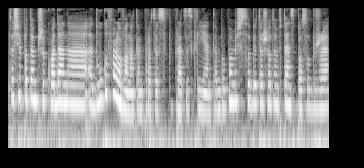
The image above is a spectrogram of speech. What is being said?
to się potem przekłada na długofalowo na ten proces współpracy z klientem, bo pomyśl sobie też o tym w ten sposób, że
